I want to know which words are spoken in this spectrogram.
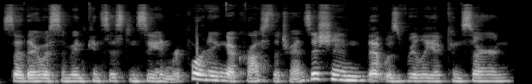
So there was some inconsistency in reporting across the transition that was really a concern,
